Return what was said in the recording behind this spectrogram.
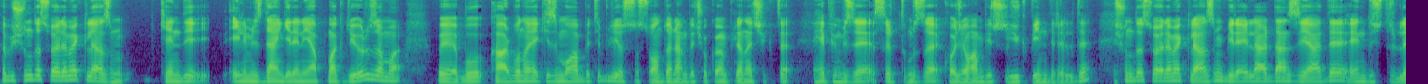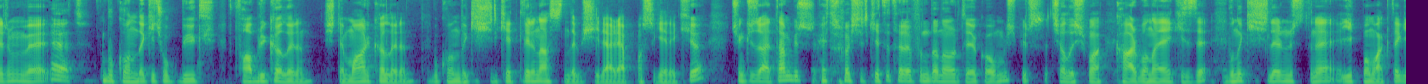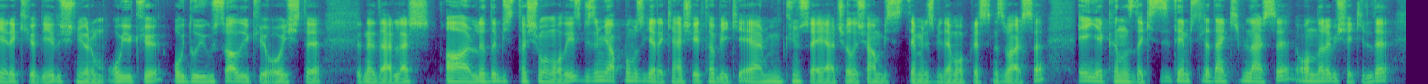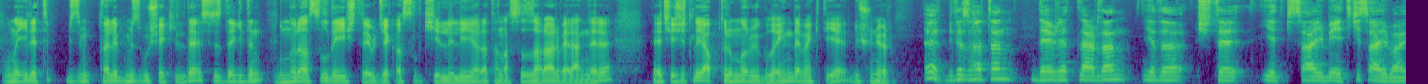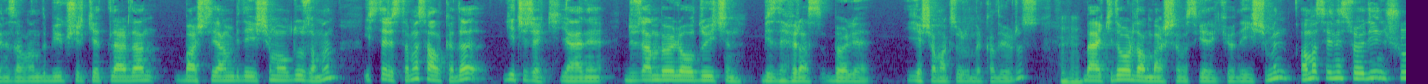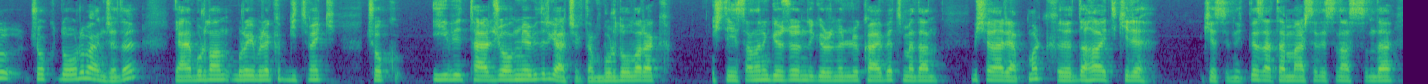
Tabii şunu da söylemek lazım kendi elimizden geleni yapmak diyoruz ama bu karbon ayak izi muhabbeti biliyorsun son dönemde çok ön plana çıktı. Hepimize sırtımıza kocaman bir yük bindirildi. Şunu da söylemek lazım bireylerden ziyade endüstrilerin ve evet. bu konudaki çok büyük fabrikaların işte markaların bu konudaki şirketlerin aslında bir şeyler yapması gerekiyor. Çünkü zaten bir petrol şirketi tarafından ortaya konmuş bir çalışma karbon ayak izi. Bunu kişilerin üstüne yıkmamak da gerekiyor diye düşünüyorum. O yükü, o duygusal yükü, o işte ne derler ağırlığı da biz taşımamalıyız. Bizim yapmamız gereken şey tabii ki eğer mümkünse eğer çalışan bir sisteminiz bir demokrasiniz varsa en yakınızdaki sizi temsil eden kimlerse onlara bir şekilde bunu iletip bizim talebimiz bu şekilde siz de gidin bunları asıl değiştirebilecek asıl kirliliği yaratan asıl zarar verenlere e, çeşitli yaptırımlar uygulayın demek diye düşünüyorum. Evet bir de zaten devletlerden ya da işte yetki sahibi, etki sahibi aynı zamanda büyük şirketlerden başlayan bir değişim olduğu zaman ister istemez halka da geçecek. Yani düzen böyle olduğu için biz de biraz böyle yaşamak zorunda kalıyoruz. Hı hı. Belki de oradan başlaması gerekiyor değişimin. Ama senin söylediğin şu çok doğru bence de. Yani buradan burayı bırakıp gitmek çok iyi bir tercih olmayabilir gerçekten. Burada olarak işte insanların göz önünde görünürlüğü kaybetmeden bir şeyler yapmak e, daha etkili kesinlikle. Zaten Mercedes'in aslında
